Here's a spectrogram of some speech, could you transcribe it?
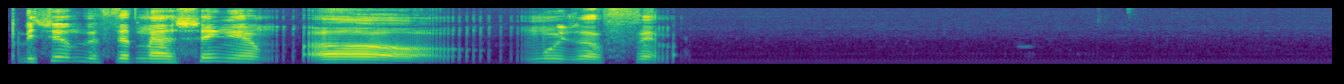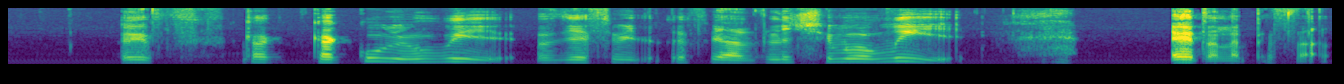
причем здесь отношением э, мужа с сыном. То есть, как, какую вы здесь видите связь, для чего вы это написали?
